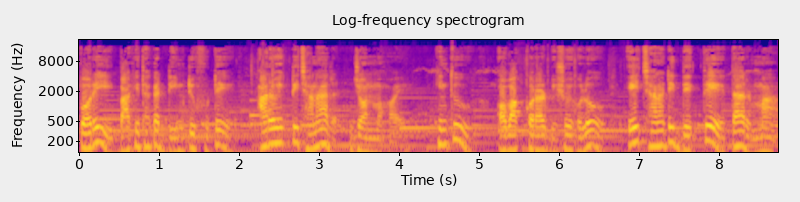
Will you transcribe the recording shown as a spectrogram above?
পরেই বাকি থাকা ডিমটি ফুটে আরও একটি ছানার জন্ম হয়। কিন্তু অবাক করার বিষয় হলো, এই ছানাটি দেখতে তার মা,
